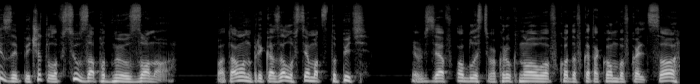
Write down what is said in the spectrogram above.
запечатал всю западную зону. Потом он приказал всем отступить. Взяв область вокруг нового входа в катакомбы в кольцо,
